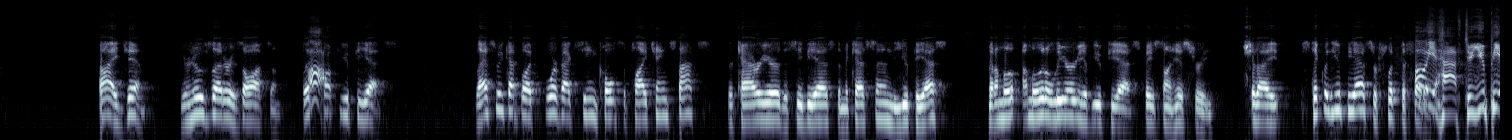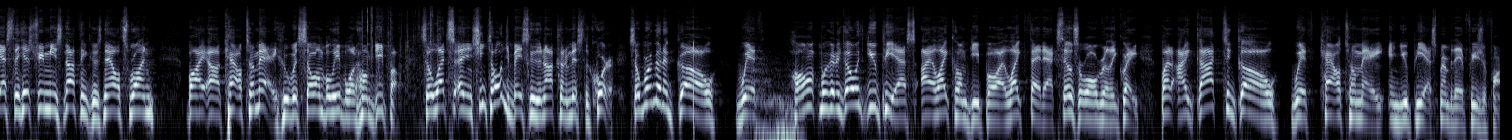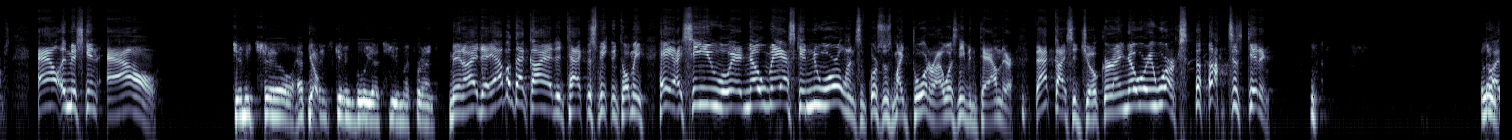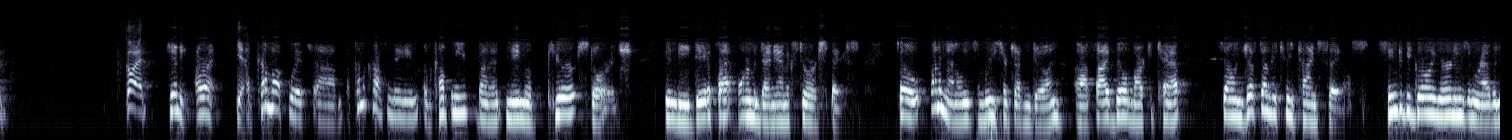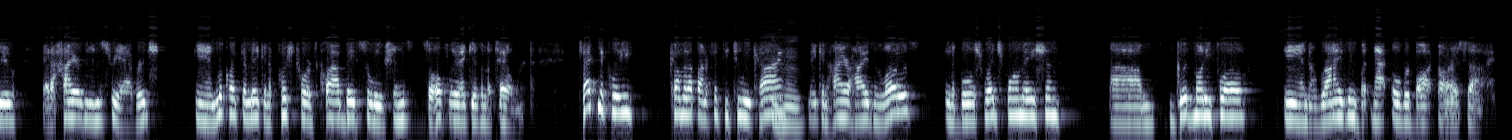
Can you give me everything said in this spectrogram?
Hi, Jim. Your newsletter is awesome. Let's oh. talk UPS. Last week I bought four vaccine cold supply chain stocks, the Carrier, the CVS, the McKesson, the UPS. But I'm a, I'm a little leery of UPS based on history. Should I stick with UPS or flip the FedEx? Oh, you have to. UPS, the history means nothing because now it's run by uh, Carol Tomé, who was so unbelievable at Home Depot. So let's, and she told you basically they're not going to miss the quarter. So we're going to go with home. We're going to go with UPS. I like Home Depot. I like FedEx. Those are all really great. But I got to go with Carol Tomé and UPS. Remember, they have freezer farms. Al in Michigan. Al. Jimmy Chill, happy Yo. Thanksgiving booyah to you, my friend. Man, I day. How about that guy I had attacked this week who told me, hey, I see you wear no mask in New Orleans. Of course, it was my daughter. I wasn't even down there. That guy's a joker. I know where he works. Just kidding. Hello. Go ahead. Go ahead. Jimmy, all right. Yeah. I've come up with, um, I've come across a name of a company by the name of Pure Storage in the data platform and dynamic storage space. So fundamentally, some research I've been doing, uh, five bill market cap, selling just under three times sales. Seem to be growing earnings and revenue at a higher than industry average and look like they're making a push towards cloud-based solutions. So hopefully that gives them a tailwind. Technically, coming up on a 52-week high, mm-hmm. making higher highs and lows in a bullish wedge formation, um, good money flow, and a rising but not overbought RSI.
